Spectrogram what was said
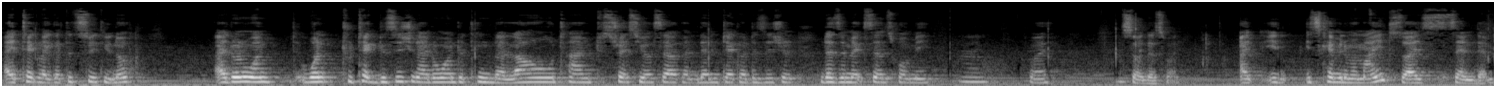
I take like a tut sweet, you know. I don't want want to take decision. I don't want to think a long time to stress yourself and then take a decision. Doesn't make sense for me. Mm. Why? So that's why. I it, it's came in my mind, so I send them.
